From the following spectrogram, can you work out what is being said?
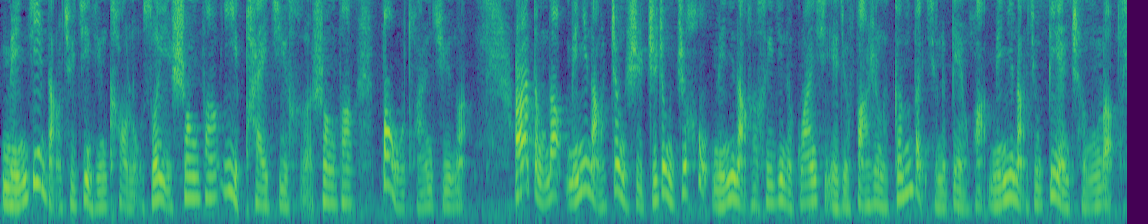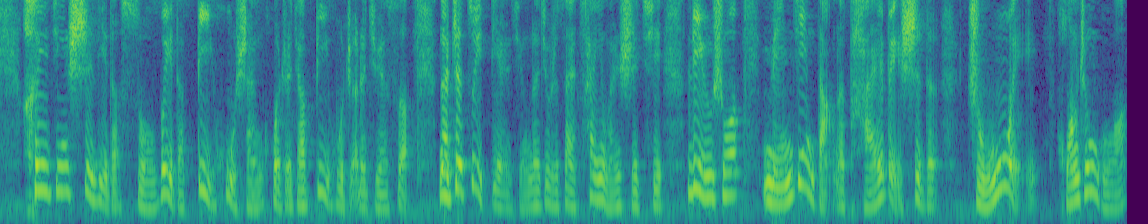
民进党去进行靠拢。所以双方一拍即合，双方抱团取暖。而等到民进党正式执政之后，民进党和黑金的关系也就发生了根本性的变化。民进那就变成了黑金势力的所谓的庇护神或者叫庇护者的角色。那这最典型的就是在蔡英文时期，例如说，民进党的台北市的主委黄成国，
